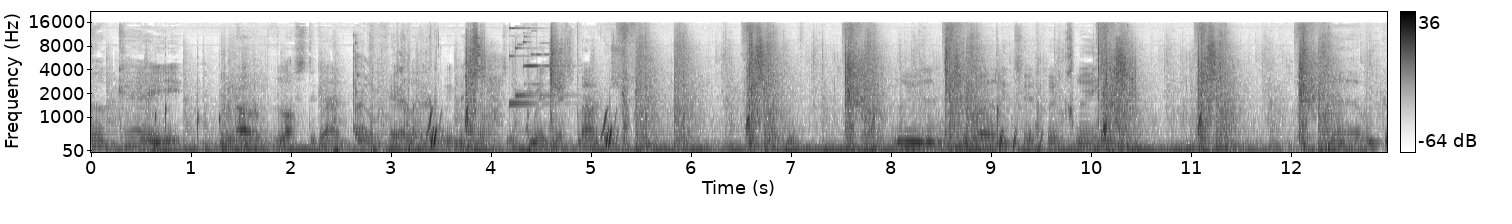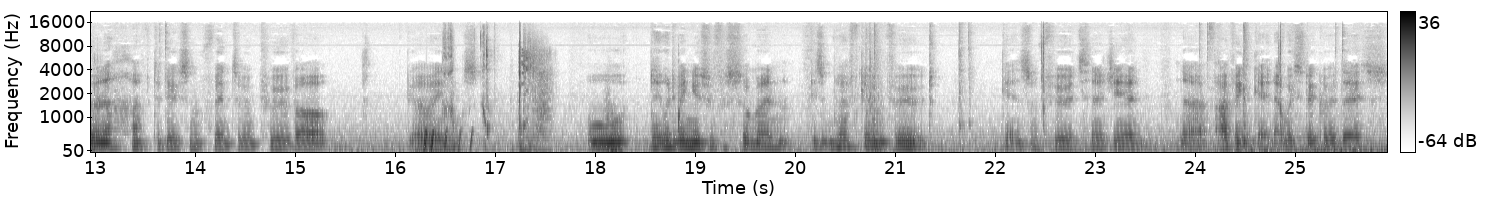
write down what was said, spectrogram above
Okay. Oh, I've lost again. I feel like we may not to win this match. Losing too early too quickly. Uh, we're going to have to do something to improve our goings. Oh, they would have been useful for summon. Is it worth going food? Getting some food synergy in? No, I think okay, no, we stick with this.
